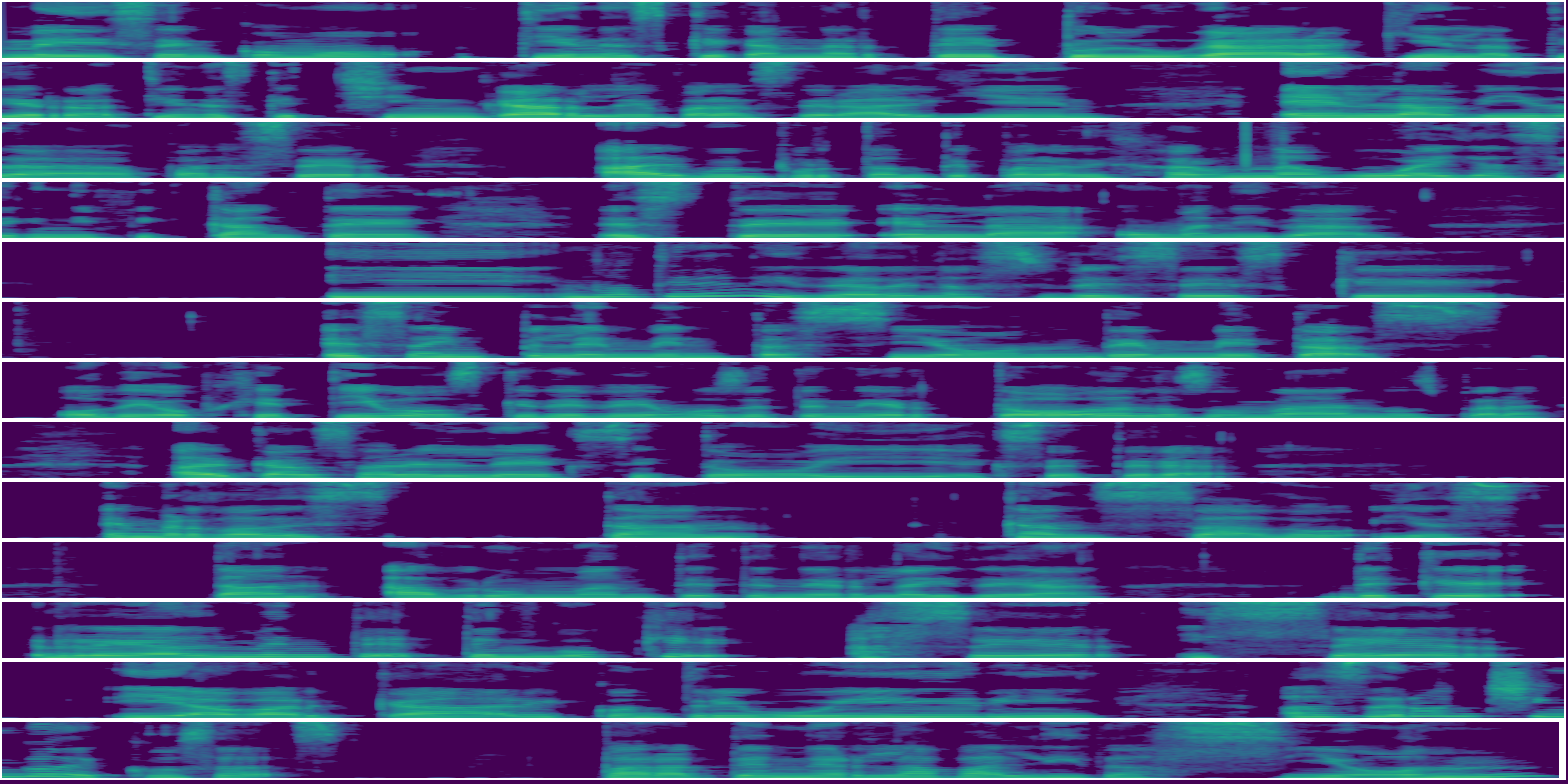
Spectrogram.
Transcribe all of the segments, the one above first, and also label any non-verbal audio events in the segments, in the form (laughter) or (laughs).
me dicen como tienes que ganarte tu lugar aquí en la tierra, tienes que chingarle para ser alguien en la vida, para ser algo importante, para dejar una huella significante este en la humanidad. Y no tienen idea de las veces que esa implementación de metas o de objetivos que debemos de tener todos los humanos para alcanzar el éxito y etcétera, en verdad es tan cansado y es tan abrumante tener la idea de que realmente tengo que hacer y ser y abarcar y contribuir y hacer un chingo de cosas para tener la validación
